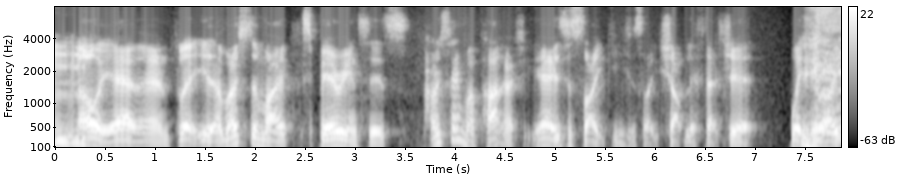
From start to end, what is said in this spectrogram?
mhm. Oh yeah, man. But you know, most of my experiences, probably same with my partner actually. Yeah, it's just like you just like shoplift that shit when you're like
